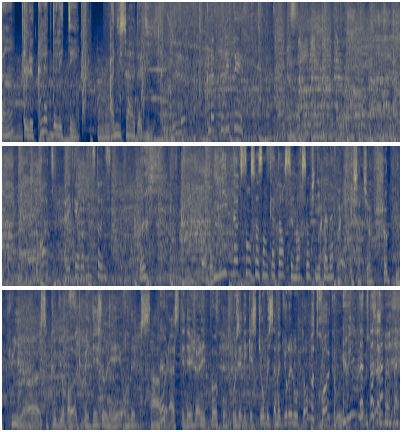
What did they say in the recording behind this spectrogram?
1, le club de l'été. Anissa Haddadi. Le club de l'été. Rock avec les Rolling Stones. 1974, ce morceau, Philippe Manœuvre. Ouais, et ça tient le choc depuis. hein. C'est que du rock, mais désolé, on aime ça. Voilà, c'était déjà l'époque où on posait des questions, mais ça va durer longtemps votre rock? Oui.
